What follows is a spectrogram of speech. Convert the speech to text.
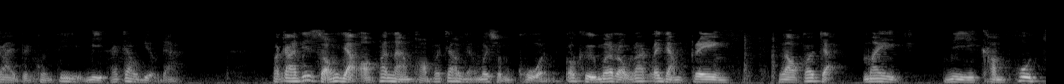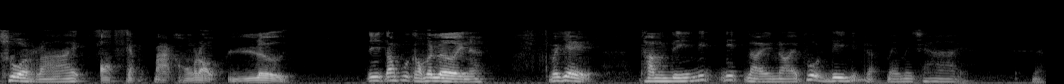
กลายเป็นคนที่มีพระเจ้าเดียวได้ ประการที่สองอย่าออกพระนามของพระเจ้าอย่างไม่สมควร ก็คือเมื่อเรารักและยำเกรง เราก็จะไม่มีคำพูดชั่วร้ายออกจากปากของเราเลย นี่ต้องพูดคำว่าเลยนะ ไม่ใช่ทำดีนิดนิดหน่อยหน่อยพูดดีนิดหน่อยไม่ไม่ใช่นะ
